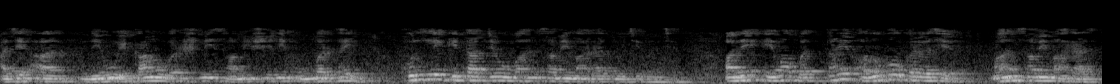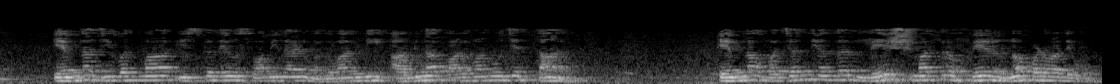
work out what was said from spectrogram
આજે આ નેવું એકાણું વર્ષની સ્વામીશ્રીની ઉંમર થઈ ખુલ્લી કિતાબ જેવું મહાન સ્વામી મહારાજનું જીવન છે. અને એમાં બધાએ અનુભવ કર્યો છે, મહાન સ્વામી મહારાજ, એમના જીવનમાં ઈષ્ટદેવ સ્વામિનારાયણ ભગવાનની આજ્ઞા પાળવાનું જે તાણ એમના વચનની અંદર લેશ માત્ર ફેર ન પડવા દેવો.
